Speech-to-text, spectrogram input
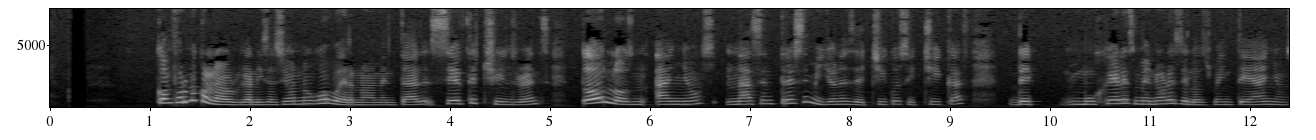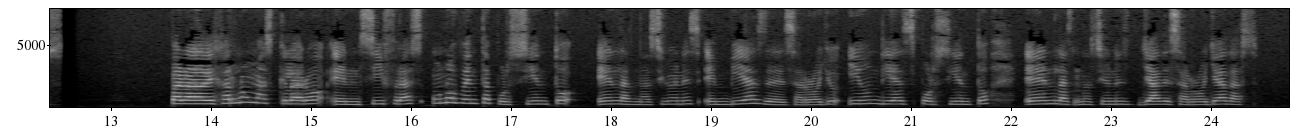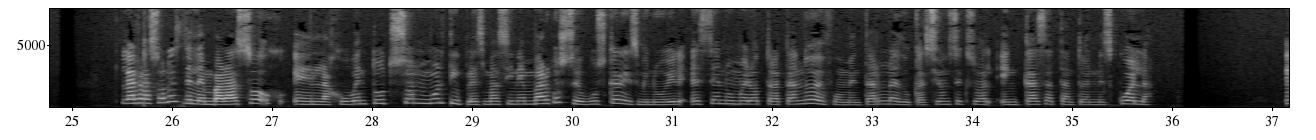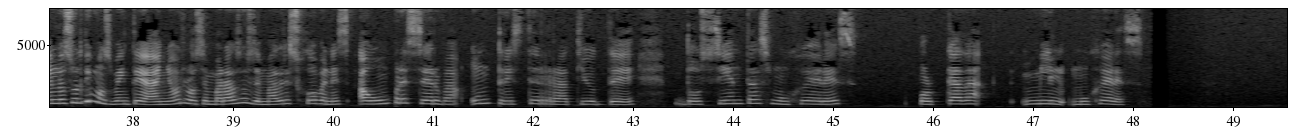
Conforme con la organización no gubernamental Save the Children, todos los años nacen 13 millones de chicos y chicas de mujeres menores de los 20 años. Para dejarlo más claro en cifras, un 90% en las naciones en vías de desarrollo y un 10% en las naciones ya desarrolladas. Las razones del embarazo en la juventud son múltiples, mas sin embargo se busca disminuir este número tratando de fomentar la educación sexual en casa tanto en escuela. En los últimos 20 años, los embarazos de madres jóvenes aún preserva un triste ratio de 200 mujeres por cada mil mujeres,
